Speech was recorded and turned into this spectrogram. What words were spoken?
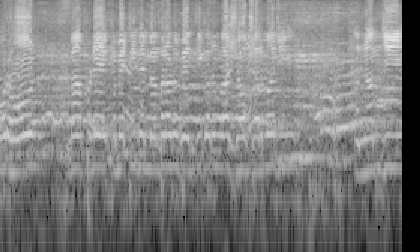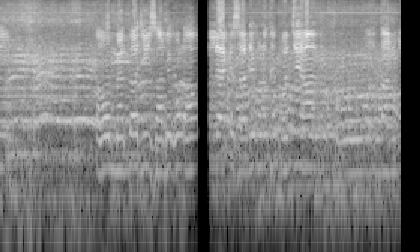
ਔਰ ਹੁਣ ਮੈਂ ਆਪਣੇ ਕਮੇਟੀ ਦੇ ਮੈਂਬਰਾਂ ਨੂੰ ਬੇਨਤੀ ਕਰੂੰਗਾ ਅਸ਼ੋਕ ਸ਼ਰਮਾ ਜੀ, ਅਨੰਦ ਜੀ ਆਓ ਮਹਿਤਾ ਜੀ ਸਾਡੇ ਕੋਲ ਆ ਲੈ ਕੇ ਸਾਡੇ ਕੋਲ ਇੱਥੇ ਪਹੁੰਚੇ ਹਨ ਔਰ ਧੰਨਵਾਦ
